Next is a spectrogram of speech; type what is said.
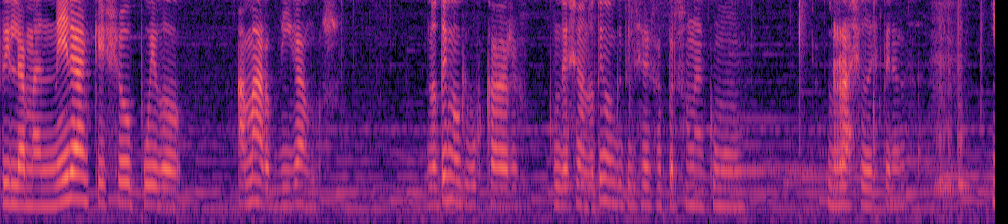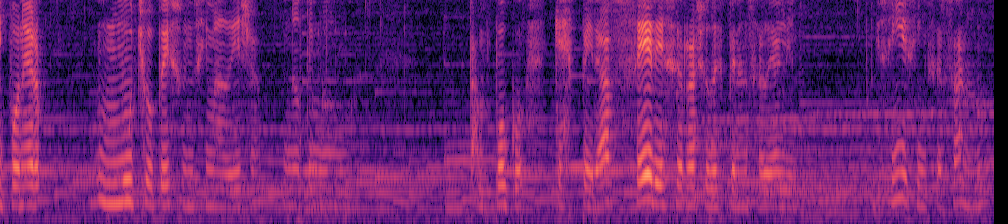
De la manera que yo puedo amar, digamos. No tengo que buscar un deseo, no tengo que utilizar a esa persona como rayo de esperanza y poner mucho peso encima de ella. No tengo tampoco que esperar ser ese rayo de esperanza de alguien. Porque sigue sin ser sano, ¿no?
